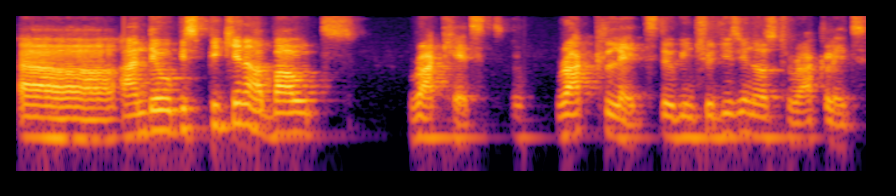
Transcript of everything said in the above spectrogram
Uh, and they will be speaking about Racket, Racklet. They'll be introducing us to Racklet.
